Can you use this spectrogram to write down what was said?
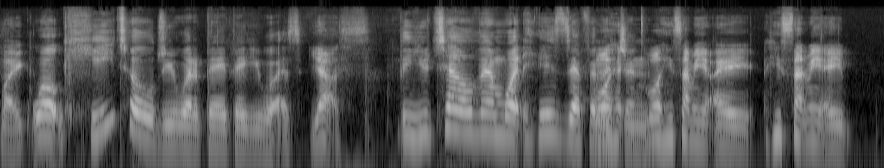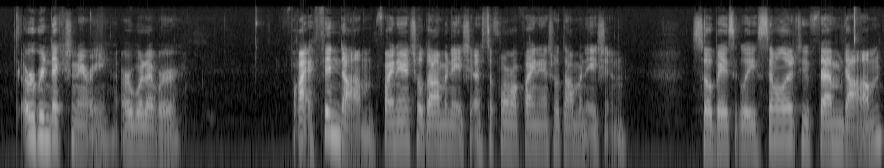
Like, Well, he told you what a pay piggy was. yes. You tell them what his Well, definition. he, well, he sent me a he sent me a Urban Dictionary or whatever. Fi- FinDom, financial domination. It's a form of financial domination. So basically, similar to femdom,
